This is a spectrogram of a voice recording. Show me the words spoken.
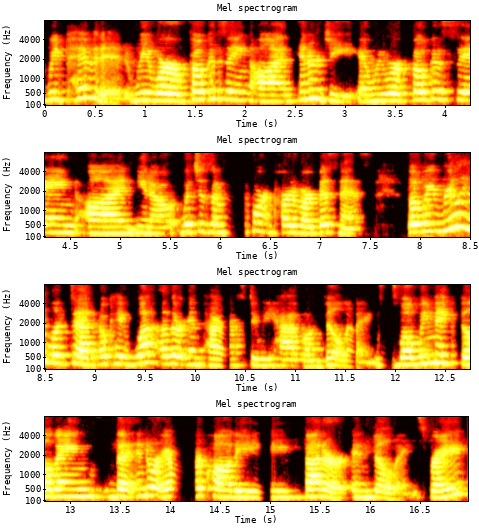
we pivoted. We were focusing on energy and we were focusing on, you know, which is an important part of our business. But we really looked at, okay, what other impacts do we have on buildings? Well, we make buildings, the indoor air quality better in buildings, right?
